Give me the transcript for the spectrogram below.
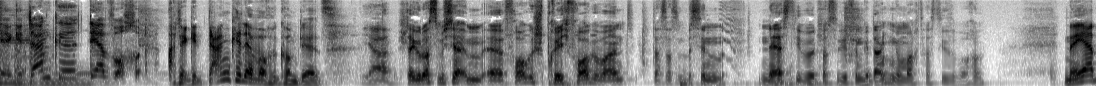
Der Gedanke der Woche. Ach, der Gedanke der Woche kommt jetzt. Ja, Steiger, du hast mich ja im äh, Vorgespräch vorgewarnt, dass das ein bisschen nasty wird, was du dir für einen Gedanken gemacht hast diese Woche. Naja,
